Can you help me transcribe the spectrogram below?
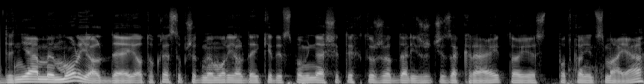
dnia Memorial Day, od okresu przed Memorial Day, kiedy wspomina się tych, którzy oddali życie za kraj, to jest pod koniec maja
